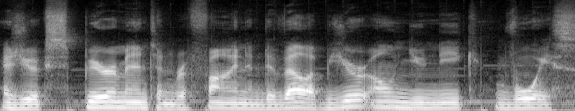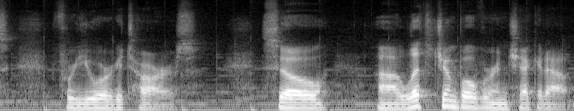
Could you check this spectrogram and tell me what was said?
as you experiment and refine and develop your own unique voice for your guitars. So uh, let's jump over and check it out.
